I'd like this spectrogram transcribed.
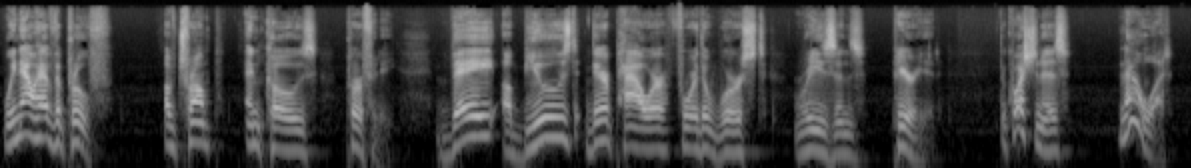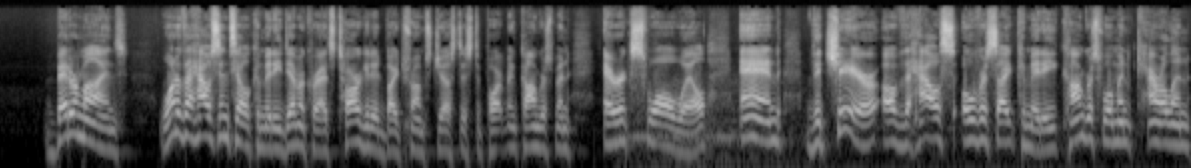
We now have the proof of Trump and Co's perfidy. They abused their power for the worst reasons, period. The question is now what? Better minds one of the House Intel Committee Democrats targeted by Trump's Justice Department, Congressman Eric Swalwell, and the chair of the House Oversight Committee, Congresswoman Carolyn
